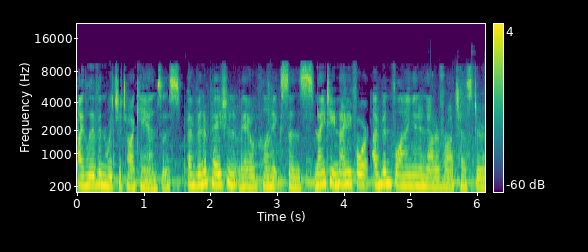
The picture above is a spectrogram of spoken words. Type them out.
I live in Wichita, Kansas. I've been a patient at Mayo Clinic since 1994. I've been flying in and out of Rochester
